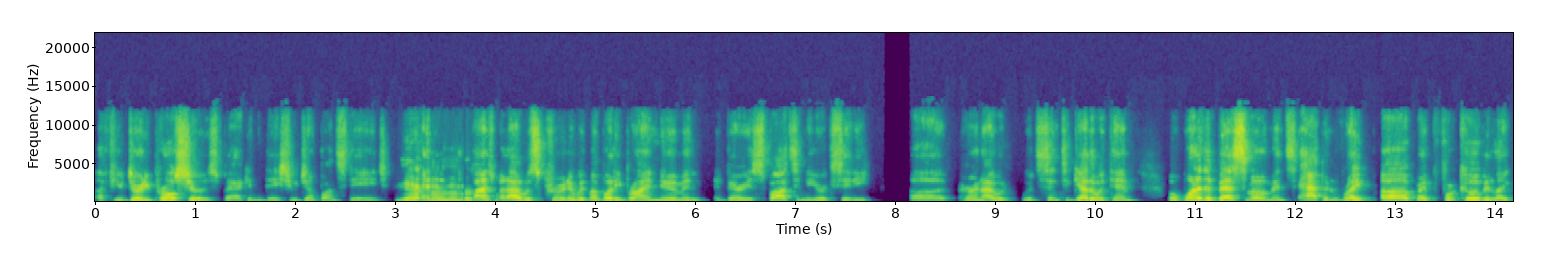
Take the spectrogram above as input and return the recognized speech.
a few Dirty Pearl shows back in the day. She would jump on stage. Yeah, and I remember. Times when I was crooning with my buddy Brian Newman at various spots in New York City, uh, her and I would would sing together with him. But one of the best moments happened right uh, right before COVID, like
